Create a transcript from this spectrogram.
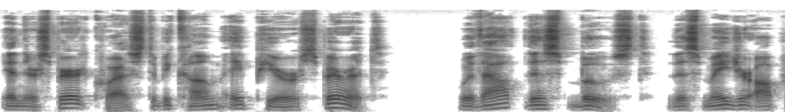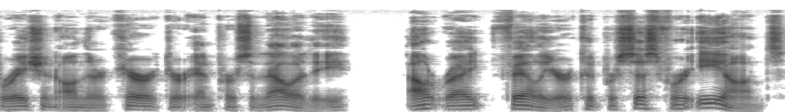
in their spirit quest to become a pure spirit. Without this boost, this major operation on their character and personality, outright failure could persist for eons,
